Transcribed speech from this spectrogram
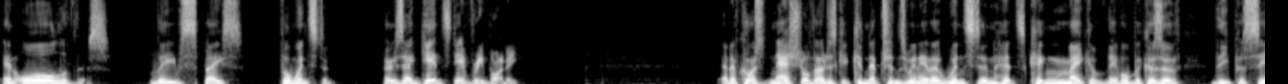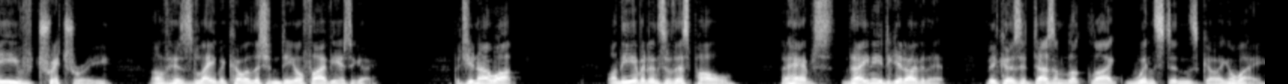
And all of this leaves space for Winston, who's against everybody. And of course, national voters get conniptions whenever Winston hits kingmaker level because of the perceived treachery of his Labour coalition deal five years ago. But you know what? On the evidence of this poll, Perhaps they need to get over that because it doesn't look like Winston's going away.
